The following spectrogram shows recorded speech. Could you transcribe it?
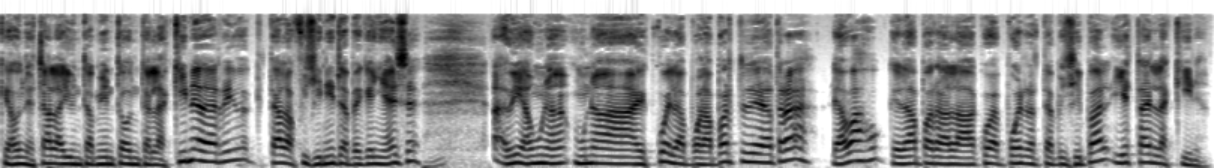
que es donde está el ayuntamiento, donde en la esquina de arriba, que está la oficinita pequeña esa. Había una, una escuela por la parte de atrás, de abajo, que da para la puerta principal, y está en la esquina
